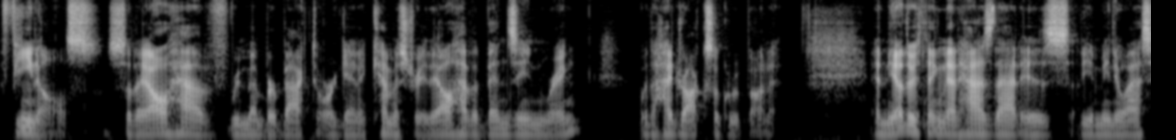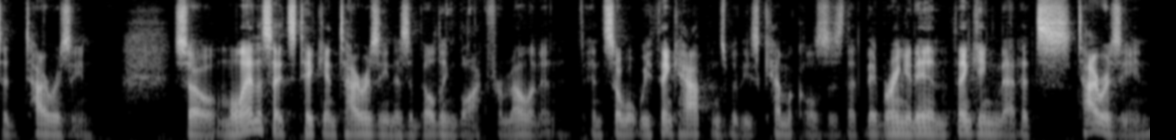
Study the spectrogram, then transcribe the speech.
phenols. So they all have, remember back to organic chemistry, they all have a benzene ring with a hydroxyl group on it. And the other thing that has that is the amino acid tyrosine. So melanocytes take in tyrosine as a building block for melanin. And so what we think happens with these chemicals is that they bring it in thinking that it's tyrosine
